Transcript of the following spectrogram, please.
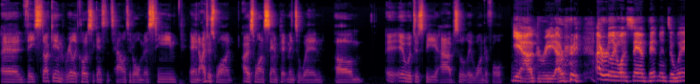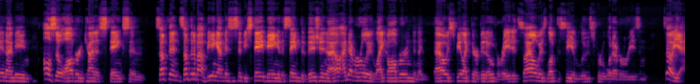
And they stuck in really close against the talented Ole Miss team, and I just want I just want Sam Pittman to win. Um, it, it would just be absolutely wonderful. Yeah, agreed. I re- I really want Sam Pittman to win. I mean, also Auburn kind of stinks, and something something about being at Mississippi State, being in the same division. I I never really like Auburn, and I, I always feel like they're a bit overrated. So I always love to see them lose for whatever reason. So yeah,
